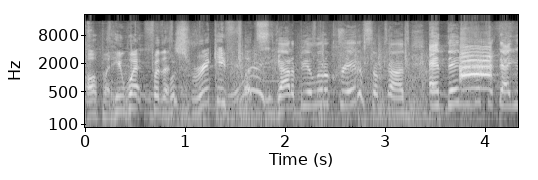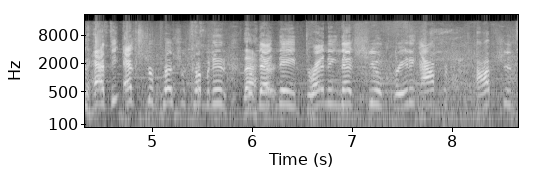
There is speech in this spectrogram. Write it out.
Oh, but he went for the tricky Yeah, flips. you got to be a little creative sometimes. And then you look at that, you have the extra pressure coming in from That that hurt. nade, threatening that shield, creating op options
